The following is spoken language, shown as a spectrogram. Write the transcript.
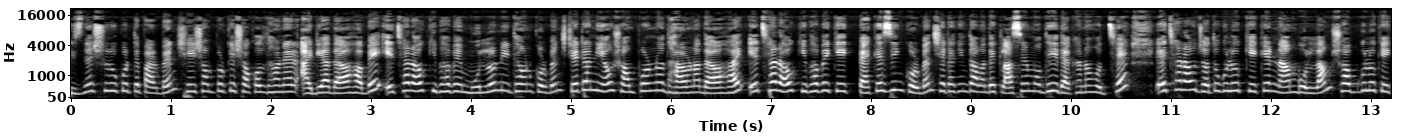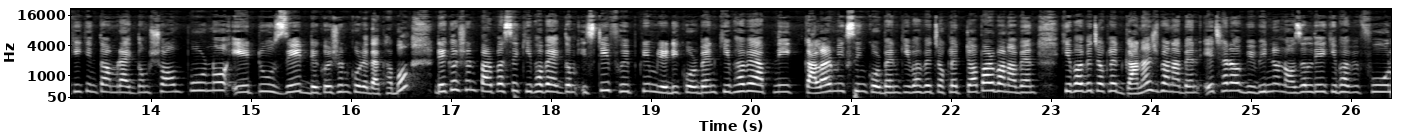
বিজনেস শুরু করতে পারবেন, সেই সম্পর্কে সকল ধরনের আইডিয়া দেওয়া হবে। এছাড়াও কীভাবে মূল্য নির্ধারণ করবেন সেটা নিয়েও সম্পূর্ণ ধারণা দেওয়া হয়। এছাড়াও কীভাবে কেক প্যাকেজিং করবেন সেটা কিন্তু আমাদের ক্লাসের মধ্যেই দেখানো হচ্ছে। এছাড়াও যতগুলো কেকের নাম বললাম, সবগুলো কেকই কিন্তু আমরা একদম সম্পূর্ণ এ টু জেড ডেকোরেশন করে দেখাবো। ডেকোরেশন পারপাসে কীভাবে একদম স্টিফ হুইপ ক্রিম রেডি করবেন, কীভাবে আপনি কালার মিক্সিং করবেন, কীভাবে চকলেট টপার বানাবেন, কীভাবে চকলেট গানাশ বানাবেন, এছাড়াও বিভিন্ন নজল দিয়ে কীভাবে ফুল,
